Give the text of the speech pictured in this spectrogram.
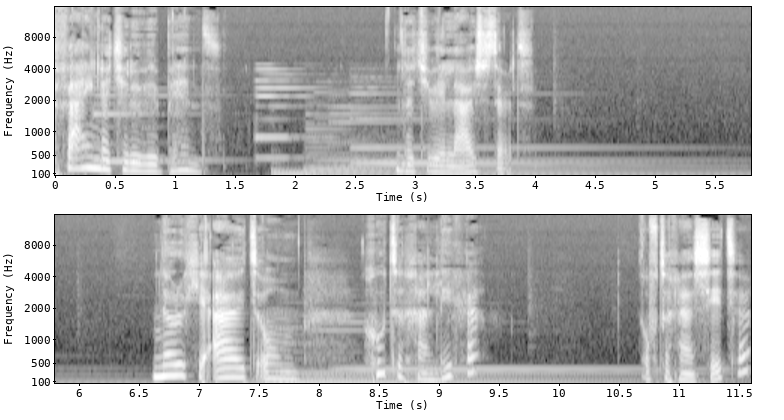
Fijn dat je er weer bent. Dat je weer luistert. Nodig je uit om goed te gaan liggen of te gaan zitten.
